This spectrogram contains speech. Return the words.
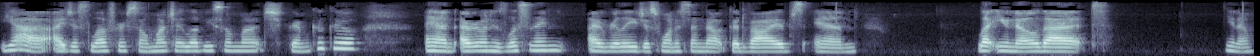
yeah, I just love her so much. I love you so much, Grandma Kuku. And everyone who's listening, I really just want to send out good vibes and let you know that, you know,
